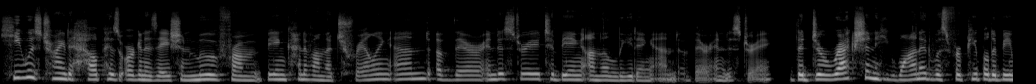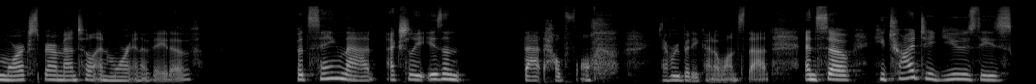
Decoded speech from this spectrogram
he was trying to help his organization move from being kind of on the trailing end of their industry to being on the leading end of their industry. The direction he wanted was for people to be more experimental and more innovative. But saying that actually isn't that helpful. Everybody kind of wants that. And so he tried to use these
